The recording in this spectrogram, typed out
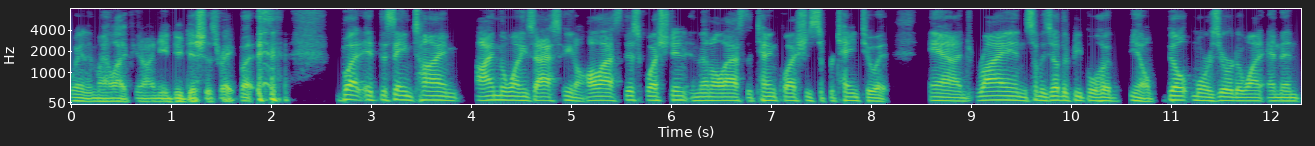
way in my life you know i need to do dishes right? But but at the same time i'm the one who's asked you know i'll ask this question and then i'll ask the 10 questions to pertain to it. And ryan some of these other people who have you know built more zero to one and then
